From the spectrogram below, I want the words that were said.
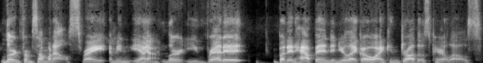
learn from someone else, right? I mean, yeah, yeah. you've learned you've read it, but it happened and you're like, "Oh, I can draw those parallels."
